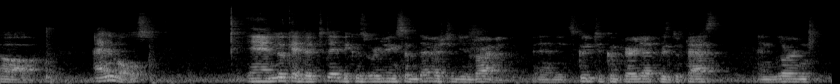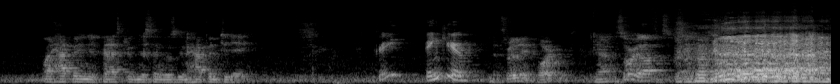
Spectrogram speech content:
uh, animals, and look at that today because we're doing some damage to the environment. And it's good to compare that with the past and learn what happened in the past to understand what's going to happen today. Great. Thank you. That's really important. Yeah, sort of.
